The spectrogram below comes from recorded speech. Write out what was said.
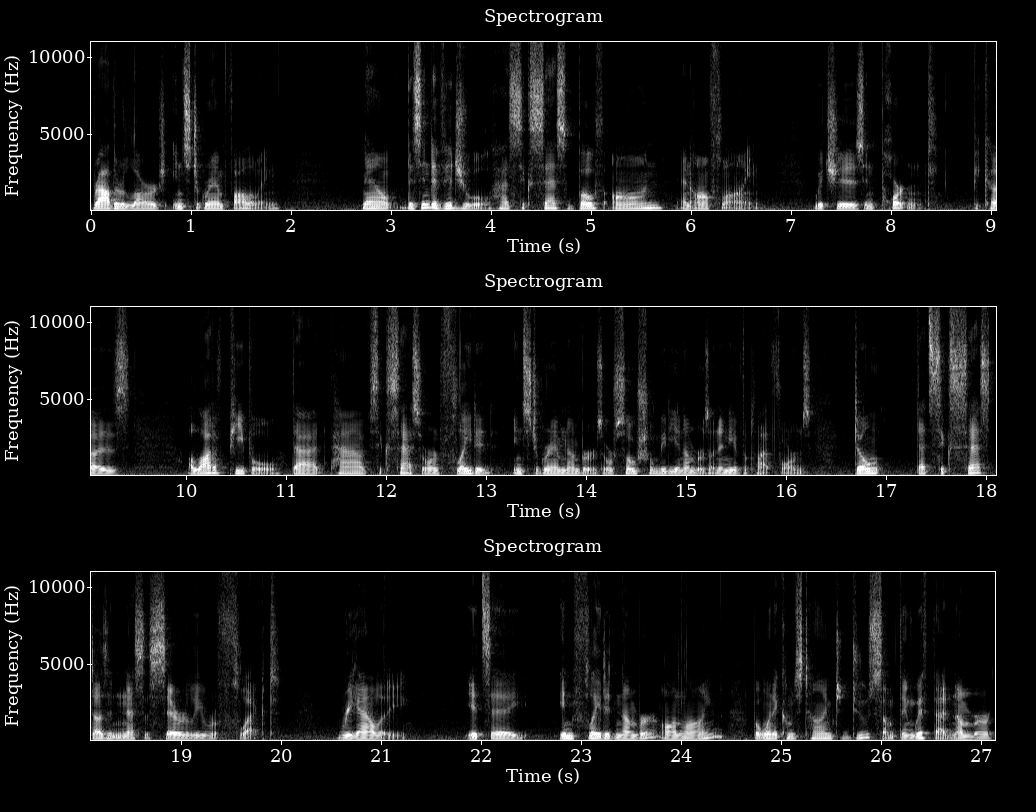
rather large Instagram following. Now, this individual has success both on and offline, which is important because a lot of people that have success or inflated Instagram numbers or social media numbers on any of the platforms don't that success doesn't necessarily reflect reality. It's a inflated number online, but when it comes time to do something with that number,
